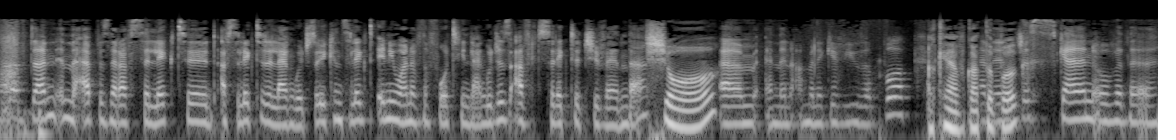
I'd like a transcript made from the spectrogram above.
I've done in the app is that I've selected, I've selected a language. So you can select any one of the 14 languages. I've selected Tshivenda. sure. Um, and then I'm going to give you the book. Okay, I've got And the then book. just scan over the,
